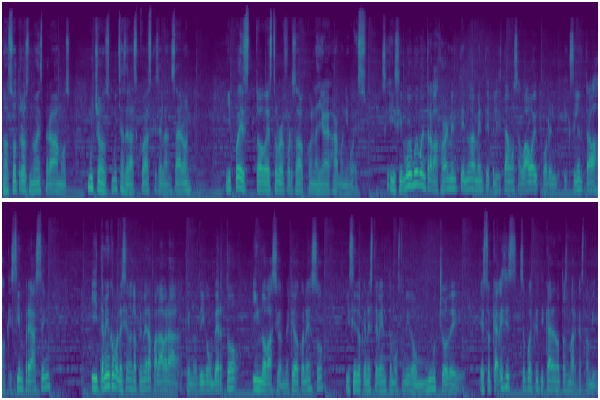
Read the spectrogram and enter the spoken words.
Nosotros no esperábamos muchos, muchas de las cosas que se lanzaron. Y pues todo esto reforzado con la llegada de Harmony OS. Sí, sí, muy, muy buen trabajo. Realmente, nuevamente, felicitamos a Huawei por el excelente trabajo que siempre hacen. Y también, como le decíamos, la primera palabra que nos diga Humberto, innovación. Me quedo con eso. Y siento que en este evento hemos tenido mucho de esto que a veces se puede criticar en otras marcas también.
